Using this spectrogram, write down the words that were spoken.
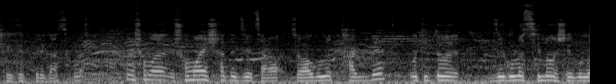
সেক্ষেত্রে কাজ করে। সময় সময়ের সাথে যে চাওয়া চাওয়াগুলো থাকবে, অতীত যেগুলো ছিল সেগুলো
